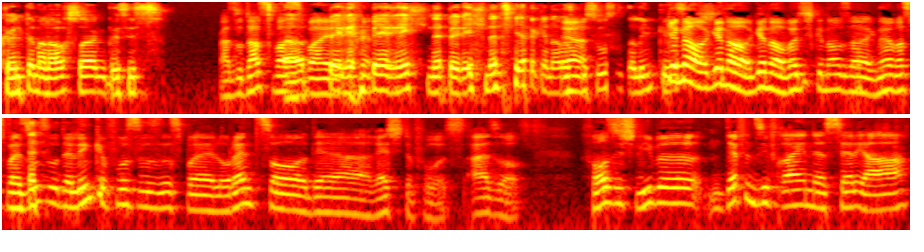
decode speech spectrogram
könnte man auch sagen, das ist also das, was äh, bei... Bere berechnet, berechnet, ja genau, was ja. bei Susu der linke ist. Genau, genau, genau, wollte ich genau sagen. Ne? Was bei Susu der linke Fuß ist, ist bei Lorenzo der rechte Fuß. Also, Vorsicht, liebe Defensivreihen der Serie A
